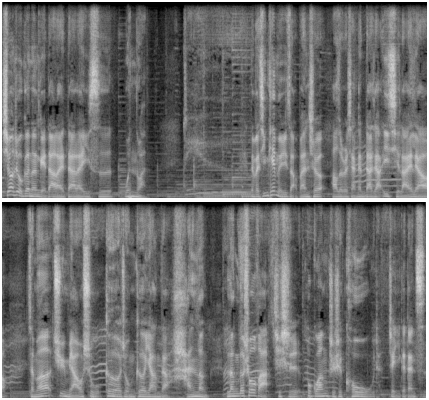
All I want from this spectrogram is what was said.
希望这首歌能给大家带来一丝温暖。那么今天美语早班车，Oliver 想跟大家一起来聊，怎么去描述各种各样的寒冷。冷的说法其实不光只是 cold 这一个单词。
